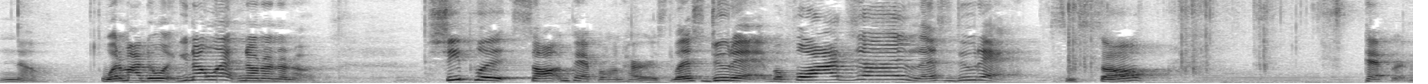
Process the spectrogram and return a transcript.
No. What am I doing? You know what? No, no, no, no. She put salt and pepper on hers. Let's do that. Before I judge, let's do that. Some salt, pepper.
